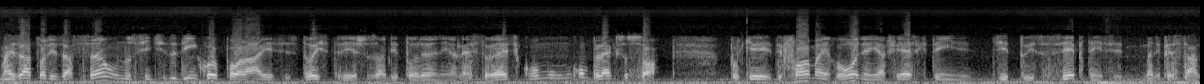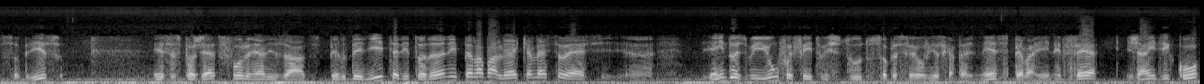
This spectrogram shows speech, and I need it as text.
Mas a atualização no sentido de incorporar esses dois trechos, a litorânea e a leste-oeste, como um complexo só. Porque de forma errônea, e a Fiesc tem dito isso sempre, tem se manifestado sobre isso, esses projetos foram realizados pelo DENIT, a litorânea, e pela Valec, a leste-oeste. Uh, em 2001 foi feito um estudo sobre as ferrovias catarinenses pela ENFE, já indicou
